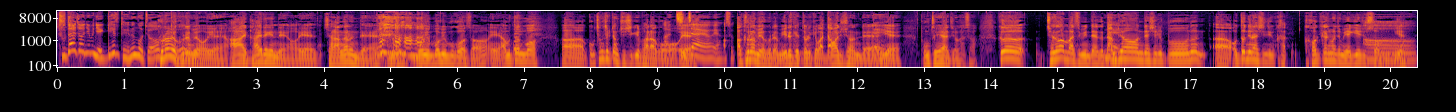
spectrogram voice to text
두 달 전이면 얘기해도 되는 거죠. 그러면. 그러면, 예. 아, 가야 되겠네요. 예. 잘 안 가는데. 몸이, 몸이 무거워서. 예. 아무튼 뭐, 아, 꼭 청첩장 주시기 바라고. 아 예. 진짜예요 약속. 아, 그럼요, 그럼요. 이렇게 또 이렇게 와- 나와주셨는데, 네. 예. 봉투해야죠, 가서. 그, 죄송한 말씀인데, 그 네. 남편 되실 분은, 아, 어떤 일 하시는지 가- 거기까지만 좀 얘기해 줄수 없, 예. 어,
